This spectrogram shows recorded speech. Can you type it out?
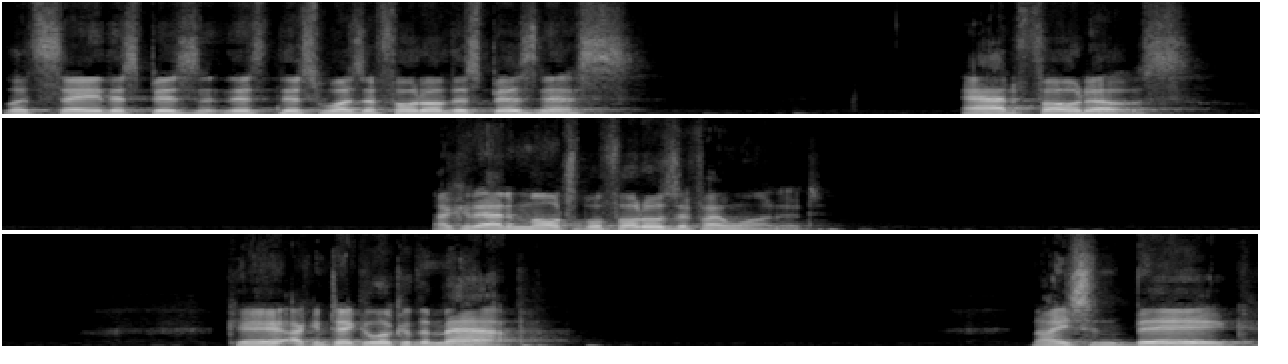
Let's say this business this this was a photo of this business. Add photos. I could add multiple photos if I wanted. Okay, I can take a look at the map. Nice and big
